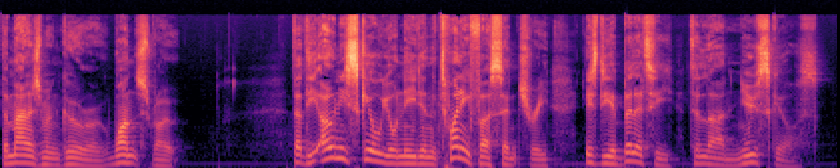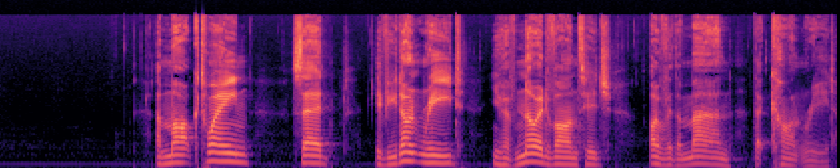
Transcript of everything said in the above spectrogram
the management guru, once wrote that the only skill you'll need in the 21st century is the ability to learn new skills. And Mark Twain said, if you don't read, you have no advantage over the man that can't read.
